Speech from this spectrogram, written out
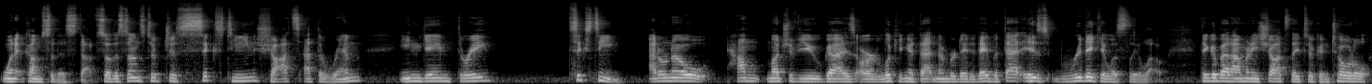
when it comes to this stuff. So the Suns took just 16 shots at the rim in game three. 16. I don't know how much of you guys are looking at that number day to day, but that is ridiculously low. Think about how many shots they took in total.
